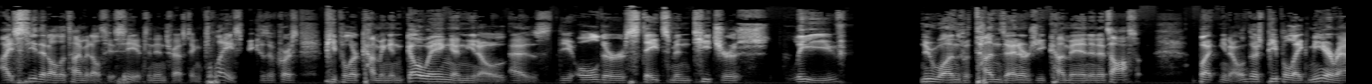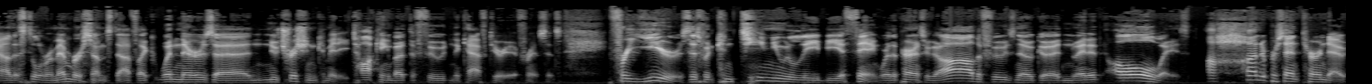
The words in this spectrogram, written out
I see that all the time at LCC. It's an interesting place because, of course, people are coming and going. And, you know, as the older statesmen teachers leave, new ones with tons of energy come in, and it's awesome but you know there's people like me around that still remember some stuff like when there's a nutrition committee talking about the food in the cafeteria for instance. For years this would continually be a thing where the parents would go oh the food's no good and it always 100% turned out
